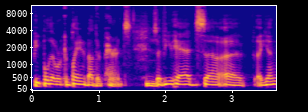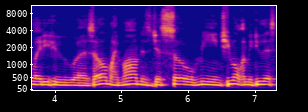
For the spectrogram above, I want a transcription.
people that were complaining about their parents. Mm. So if you had uh, a, a, young lady who was, oh, my mom is just so mean, she won't let me do this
